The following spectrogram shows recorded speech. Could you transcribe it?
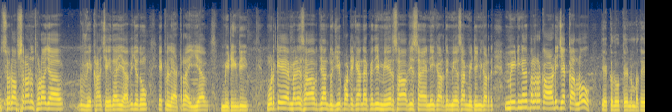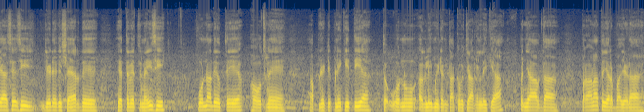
ਸੁਰ ਅਫਸਰਾਂ ਨੂੰ ਥੋੜਾ ਜਿਹਾ ਵੇਖਣਾ ਚਾਹੀਦਾ ਹੈ ਵੀ ਜਦੋਂ ਇੱਕ ਲੈਟਰ ਆਈ ਆ ਮੀਟਿੰਗ ਦੀ ਮੁੜ ਕੇ ਐਮਐਲਏ ਸਾਹਿਬ ਜਾਂ ਦੂਜੀ ਪਾਰਟੀ ਕਹਿੰਦਾ ਪੈਂਦੀ ਮੇਅਰ ਸਾਹਿਬ ਜੀ ਸਾਈਨ ਨਹੀਂ ਕਰਦੇ, ਮੇਅਰ ਸਾਹਿਬ ਮੀਟਿੰਗ ਨਹੀਂ ਕਰਦੇ। ਮੀਟਿੰਗਾਂ ਦੇ ਪਹਿਲਾਂ ਰਿਕਾਰਡ ਹੀ ਚੈੱਕ ਕਰ ਲਓ। ਇੱਕ ਦੋ ਤਿੰਨ ਮਤੇ ਐਸੇ ਸੀ ਜਿਹੜੇ ਕਿ ਸ਼ਹਿਰ ਦੇ ਹਿੱਤ ਵਿੱਚ ਨਹੀਂ ਸੀ। ਉਹਨਾਂ ਦੇ ਉੱਤੇ ਹਾਊਸ ਨੇ ਆਪਣੀ ਟਿੱਪਣੀ ਕੀਤੀ ਹੈ ਤੇ ਉਹਨੂੰ ਅਗਲੀ ਮੀਟਿੰਗ ਤੱਕ ਵਿਚਾਰਨ ਲਈ ਕਿਹਾ। ਪੰਜਾਬ ਦਾ ਪੁਰਾਣਾ ਤਜਰਬਾ ਜਿਹੜਾ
